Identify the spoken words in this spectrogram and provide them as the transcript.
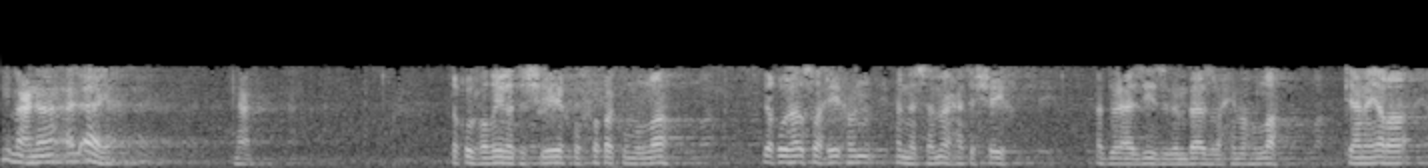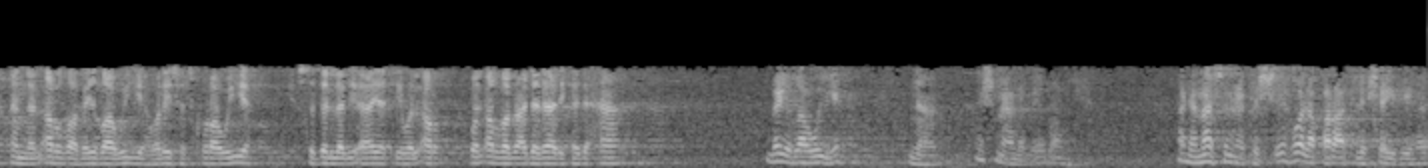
في معنى الآية. نعم. يقول فضيلة الشيخ وفقكم الله يقول هل صحيح أن سماحة الشيخ عبد العزيز بن باز رحمه الله كان يرى أن الأرض بيضاوية وليست كروية استدل بآية والأرض والأرض بعد ذلك دحاها بيضاوية؟ نعم. إيش معنى بيضاوية؟ أنا ما سمعت الشيخ ولا قرأت له شيء في هذا.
